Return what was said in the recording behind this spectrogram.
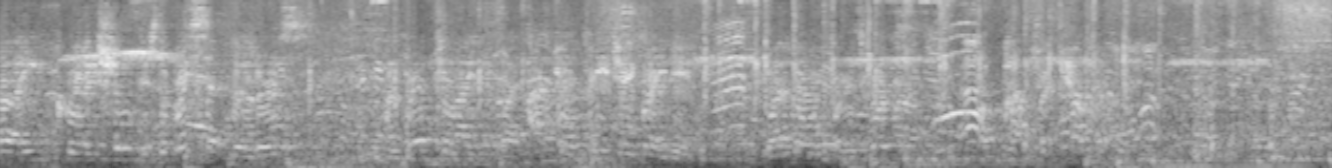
Cabaret creation is the reset builders and brought to life by actor PJ Brady, well known for his work on Patrick Campbell.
